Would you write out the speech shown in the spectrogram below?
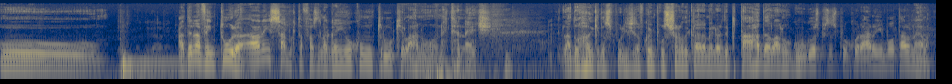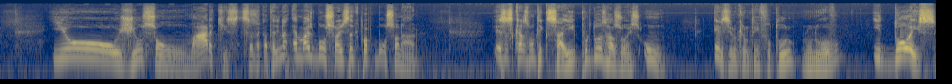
O. A Adriana Ventura, ela nem sabe o que tá fazendo. Ela ganhou com um truque lá no- na internet. Lá do ranking dos políticos. Ela ficou impulsionando que ela era a melhor deputada. Lá no Google, as pessoas procuraram e votaram nela. E o Gilson Marques, de Santa Catarina, é mais bolsonarista que o próprio Bolsonaro. Esses caras vão ter que sair por duas razões. Um, eles viram que não tem futuro no novo. E dois,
